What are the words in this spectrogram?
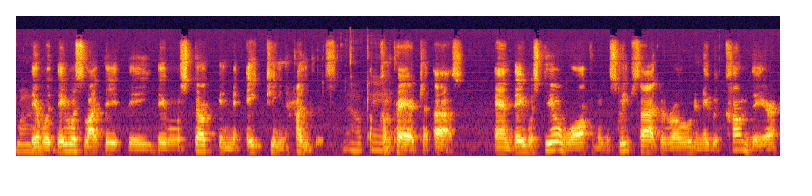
Wow. They were they was like they they, they were stuck in the 1800s Okay. compared to us. And they would still walk and they would sleep side the road and they would come there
